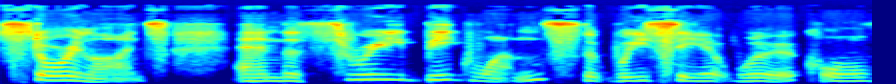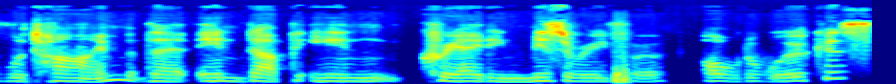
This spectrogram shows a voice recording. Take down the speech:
storylines. And the three big ones that we see at work all the time that end up in creating misery for older workers.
